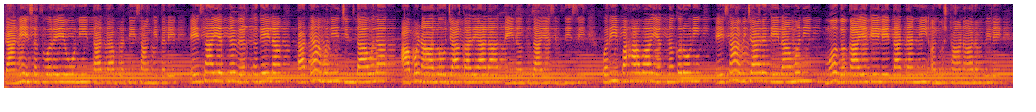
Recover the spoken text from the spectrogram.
त्याने सत्वर येऊनी तात्या प्रती सांगितले. ऐसा यत्न व्यर्थ गेला. तात्या मनी चिंतावला. आपण आलो ज्या कार्याला ते न जाय सिद्धीसी. परी पहावा यत्न करोणी ऐसा विचार केला मनी मग काय केले? तात्यांनी अनुष्ठान आरंभिले.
